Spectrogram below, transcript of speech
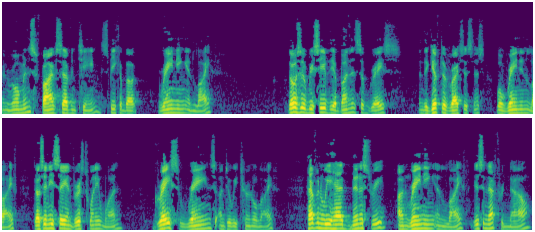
in Romans 5:17 speak about reigning in life? Those who receive the abundance of grace and the gift of righteousness will reign in life. Doesn't he say in verse 21, Grace reigns unto eternal life. Haven't we had ministry on reigning in life? Isn't that for now?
